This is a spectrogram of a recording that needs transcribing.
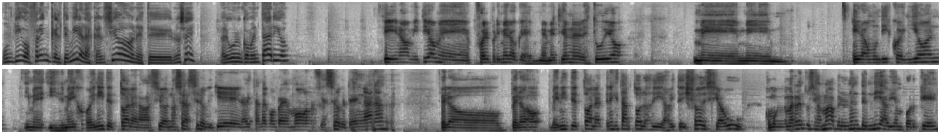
un Diego Frenkel te mira las canciones, te, no sé, algún comentario. Sí, no, mi tío me fue el primero que me metió en el estudio. Me, me- era un disco en guion y me, y me dijo, venite toda la grabación, no sé, hacer lo que quieras, ¿viste? anda a comprar en Morphy, hacer lo que te den ganas, pero, pero venite toda la, tenés que estar todos los días, ¿viste? Y yo decía, uh, como que me reentusiasmaba, pero no entendía bien por qué.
